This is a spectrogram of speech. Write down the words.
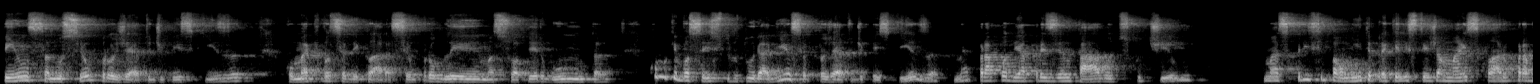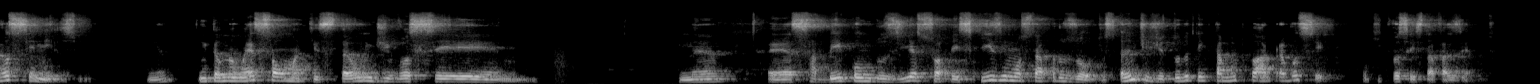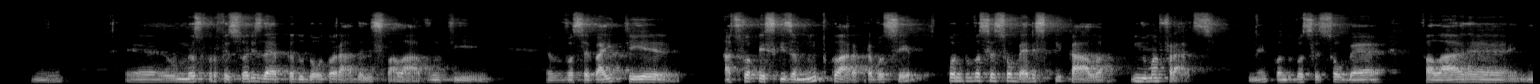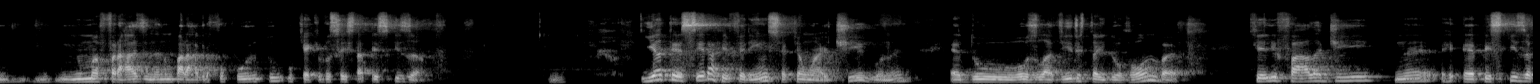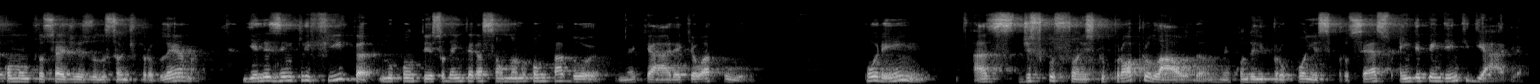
pensa no seu projeto de pesquisa, como é que você declara seu problema, sua pergunta, como que você estruturaria seu projeto de pesquisa né, para poder apresentá-lo, discuti-lo, mas principalmente para que ele esteja mais claro para você mesmo. Né? Então, não é só uma questão de você né, é, saber conduzir a sua pesquisa e mostrar para os outros. Antes de tudo, tem que estar muito claro para você o que, que, você está fazendo. Né? É, os meus professores da época do doutorado, eles falavam que você vai ter a sua pesquisa muito clara para você quando você souber explicá-la em uma frase. Né? Quando você souber falar é, em uma frase, né, num parágrafo curto, o que é que você está pesquisando. E a terceira referência, que é um artigo, né, é do Oslavirta e do Romba, que ele fala de né, é, pesquisa como um processo de resolução de problema, e ele exemplifica no contexto da interação humano-computador, né, que é a área que eu atuo. Porém, as discussões que o próprio Lauda, né, quando ele propõe esse processo, é independente de área.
